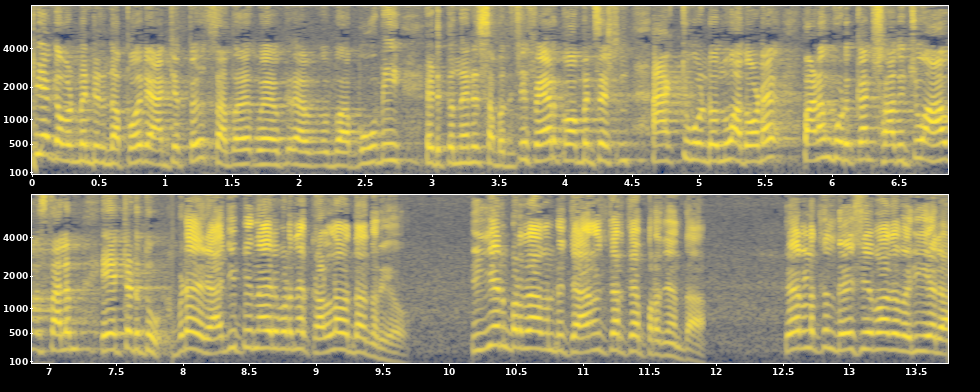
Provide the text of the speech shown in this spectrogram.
പി എ ഗവൺമെന്റ് ഇരുന്നപ്പോൾ രാജ്യത്ത് ഭൂമി എടുക്കുന്നതിനെ സംബന്ധിച്ച് ഫെയർ കോമ്പൻസേഷൻ ആക്ട് കൊണ്ടുവന്നു. അതോടെ പണം കൊടുക്കാൻ സാധിച്ചു. ആ സ്ഥലം ഏറ്റെടുത്തു. ഇവിടെ രാജീവ് പി നായർ പറഞ്ഞ കള്ളം എന്താണെന്നറിയോ? ടി എൻ പ്രതാപന്റെ ചാനൽ ചർച്ച പറഞ്ഞെന്താ? കേരളത്തിൽ ദേശീയപാത വരികയില്ല.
